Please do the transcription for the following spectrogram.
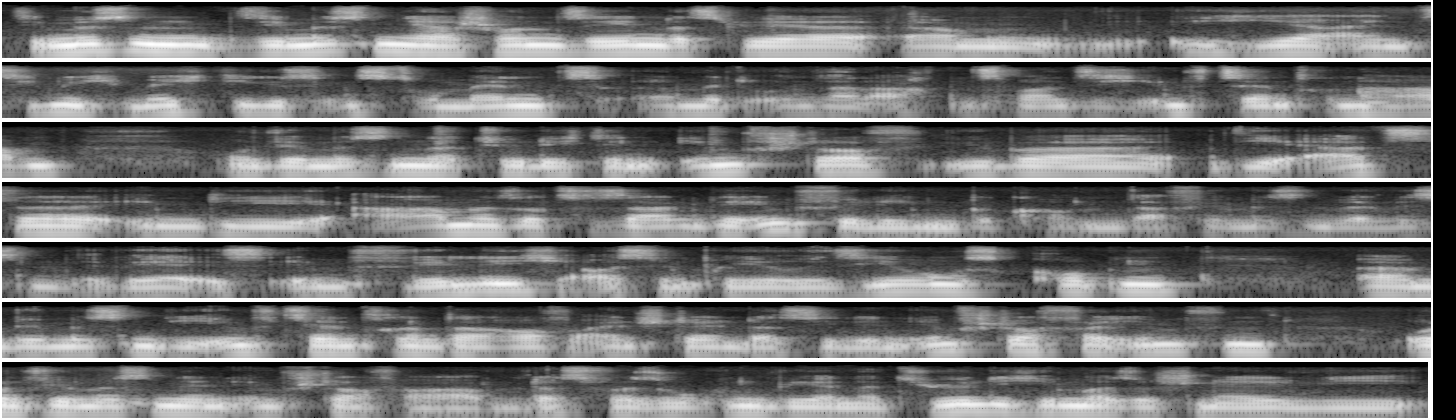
Sie, müssen, Sie müssen ja schon sehen, dass wir ähm, hier ein ziemlich mächtiges Instrument äh, mit unseren 28 Impfzentren haben. Und wir müssen natürlich den Impfstoff über die Ärzte in die Arme sozusagen der Impfwilligen bekommen. Dafür müssen wir wissen, wer ist impfwillig aus den Priorisierungsgruppen. Ähm, wir müssen die Impfzentren darauf einstellen, dass sie den Impfstoff verimpfen und wir müssen den Impfstoff haben. Das versuchen wir natürlich immer so schnell wie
